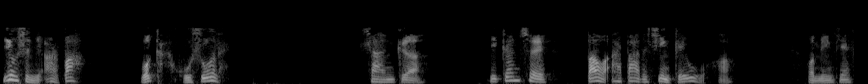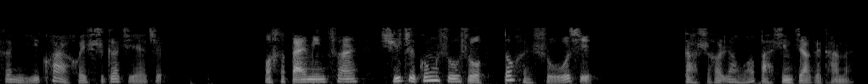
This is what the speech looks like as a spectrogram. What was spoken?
又是你二爸，我敢胡说嘞。山哥，你干脆把我二爸的信给我，我明天和你一块回石歌节去。我和白明川、徐志公叔叔都很熟悉，到时候让我把信交给他们。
